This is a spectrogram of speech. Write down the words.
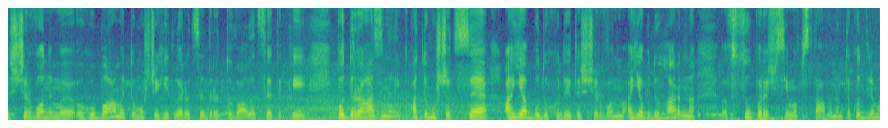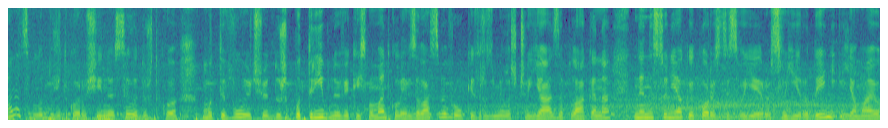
з червоними губами, тому що Гітлера це дратувало. Це такий подразник. А тому, що це а я буду ходити з червоним, а я буду гарна всупереч всім обставинам. Так от для мене це було дуже такою рушійною силою, дуже такою мотивуючою, дуже потрібною в якийсь момент, коли я взяла себе в руки, зрозуміла, що я заплакана, не несу ніякої користі своєї своїй родині, і я маю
